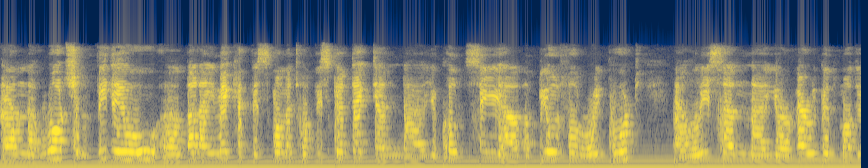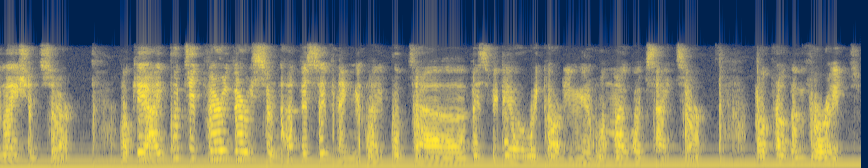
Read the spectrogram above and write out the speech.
and watch the video uh, that I make at this moment of this contact, and uh, you could see uh, the beautiful report and listen uh, your very good modulation, sir. Okay, I put it very very soon at this evening. I put uh, this video recording on my website, sir. No problem for it.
